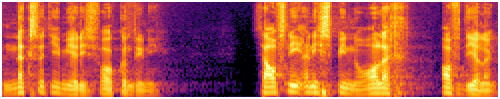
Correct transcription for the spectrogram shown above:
niks wat jy medies vir haar kan doen nie. Selfs nie in die spinale afdeling.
